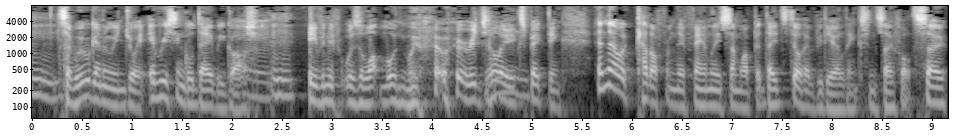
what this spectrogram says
Mm-hmm. So we were going to enjoy every single day we got, mm-hmm. even if it was a lot more than we were originally expecting. And they were cut off from their families somewhat, but they'd still have video links and so forth. So,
